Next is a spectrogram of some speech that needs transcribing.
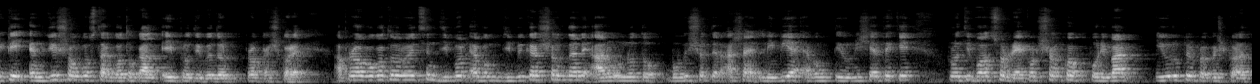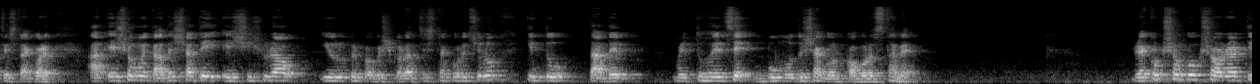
একটি এনজিও সংস্থা গতকাল এই প্রতিবেদন প্রকাশ করে। আপনারা অবগত রয়েছেন, জীবন এবং জীবিকার সন্ধানে আরও উন্নত ভবিষ্যতের আশায় লিবিয়া এবং তিউনিশিয়া থেকে প্রতি বছর রেকর্ড সংখ্যক পরিবার ইউরোপে প্রবেশ করার চেষ্টা করে। আর এ সময় তাদের সাথেই এই শিশুরাও ইউরোপে প্রবেশ করার চেষ্টা করেছিল, কিন্তু তাদের মৃত্যু হয়েছে ভূমধ্যসাগর কবরস্থানে। রেকর্ড সংখ্যক শরণার্থী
